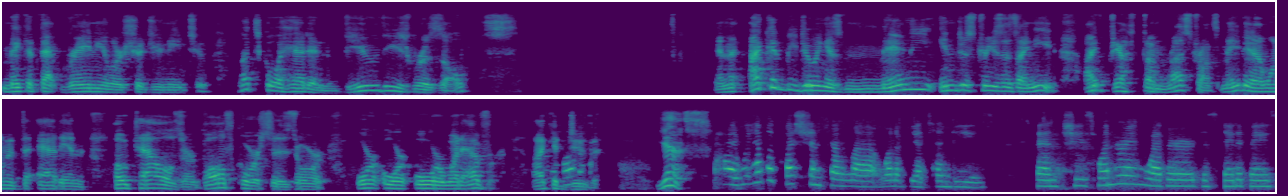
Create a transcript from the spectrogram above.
make it that granular should you need to. Let's go ahead and view these results. And I could be doing as many industries as I need. I've just done restaurants. Maybe I wanted to add in hotels or golf courses or, or, or, or whatever. I could do that. Yes, Hi, we have a question from uh, one of the attendees. And she's wondering whether this database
